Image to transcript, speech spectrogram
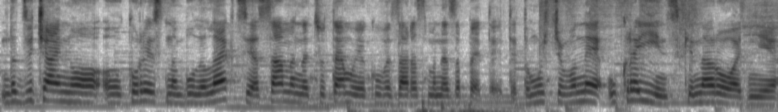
Надзвичайно корисна була лекція саме на цю тему, яку ви зараз мене запитуєте, тому що вони українські народні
